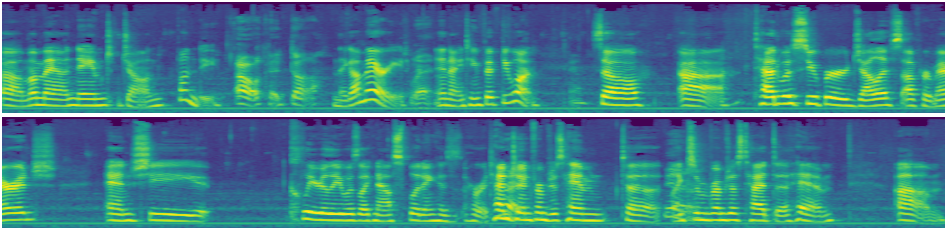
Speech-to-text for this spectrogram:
um, a man named John Bundy Oh, okay. Duh. and they got married Right. in 1951. Yeah. So, uh, Ted was super jealous of her marriage, and she clearly was like now splitting his her attention Right. from just him to Yeah. like from just Ted to him. Um,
